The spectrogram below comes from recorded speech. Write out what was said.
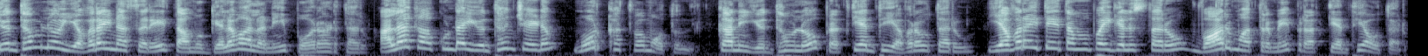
యుద్ధంలో ఎవరైనా సరే తాము గెలవాలని పోరాడతారు. అలా కాకుండా యుద్ధం చేయడం మూర్ఖత్వం అవుతుంది కానీ యుద్ధంలో ప్రత్యర్థి ఎవరవుతారు? ఎవరైతే తమపై గెలుస్తారో వారు మాత్రమే ప్రత్యర్థి అవుతారు.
